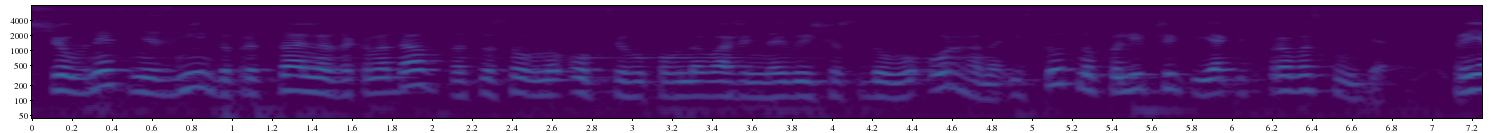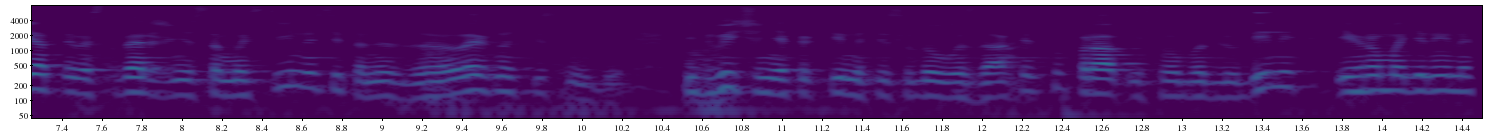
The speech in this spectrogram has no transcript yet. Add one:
що внесення змін до процесуального законодавства стосовно обсягу повноважень найвищого судового органу істотно поліпшить якість правосуддя, сприятливе ствердженню самостійності та незалежності суддів, підвищення ефективності судового захисту, прав і свобод людини і громадянина,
